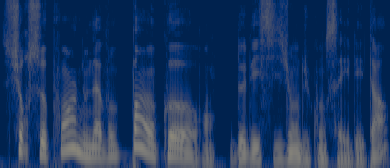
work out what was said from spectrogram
Sur ce point, nous n'avons pas encore de décision du Conseil d'État.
